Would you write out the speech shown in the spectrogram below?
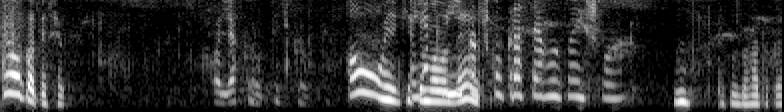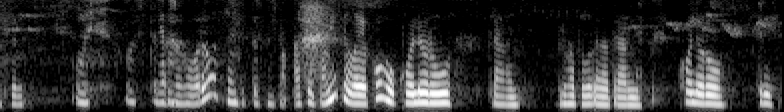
Що, котичок? Коля крутить, крутить. О, який ти молодець. красиву знайшла. Та тут багато красивих. Ось, ось Я вже говорила своїм підписникам. А ти помітила, якого кольору травень? Друга половина травня. Кольору скрізь.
